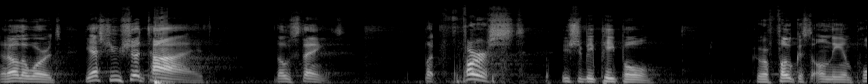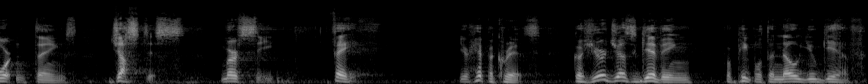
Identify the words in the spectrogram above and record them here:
In other words, yes, you should tithe those things. But first, you should be people who are focused on the important things justice, mercy, faith. You're hypocrites because you're just giving for people to know you give.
